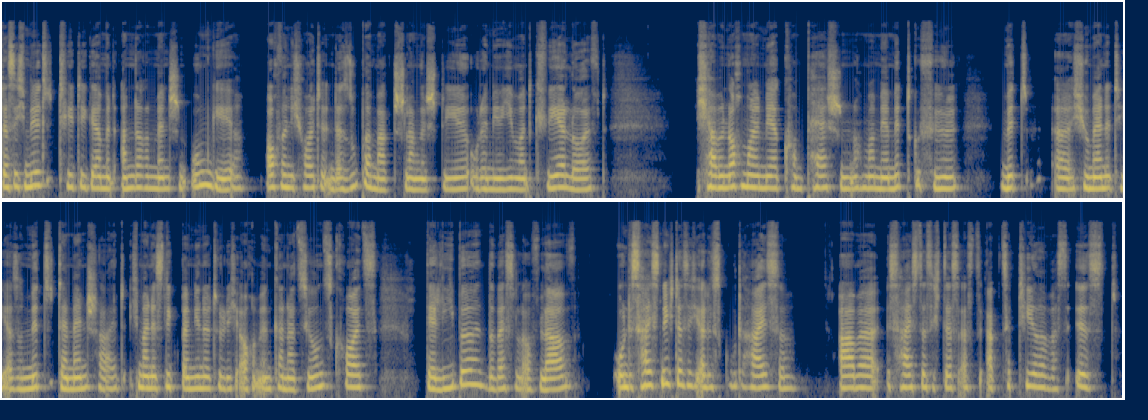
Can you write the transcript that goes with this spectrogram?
dass ich mildtätiger mit anderen Menschen umgehe, auch wenn ich heute in der Supermarktschlange stehe oder mir jemand quer läuft, ich habe noch mal mehr Compassion, noch mal mehr Mitgefühl mit äh, Humanity, also mit der Menschheit. Ich meine, es liegt bei mir natürlich auch im Inkarnationskreuz der Liebe, the vessel of love. Und es heißt nicht, dass ich alles gut heiße, aber es heißt, dass ich das akzeptiere, was ist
